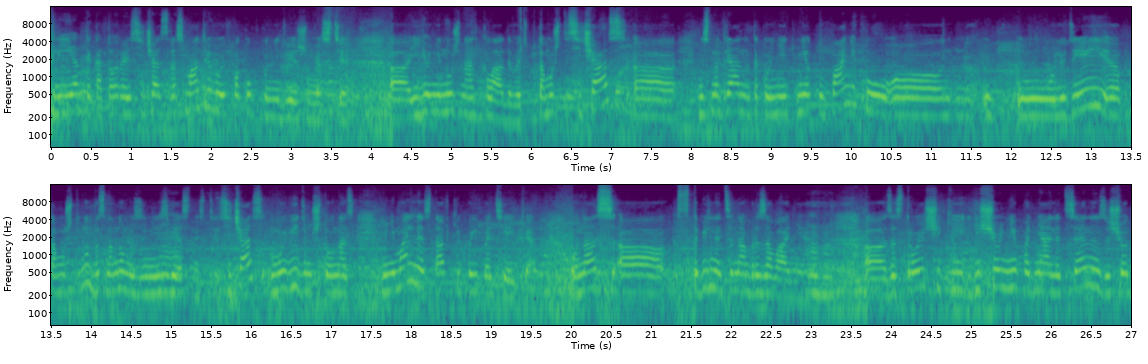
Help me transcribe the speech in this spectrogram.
клиенты, которые сейчас рассматривают покупку недвижимости, а, ее не нужно откладывать, потому что сейчас, а, несмотря на такую некую панику у людей, э, потому что, ну, в основном из-за неизвестности, сейчас мы видим, что у нас минимальные ставки по ипотеке, у нас а, стабильное ценообразование, застройщики еще не подняли цены за счет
